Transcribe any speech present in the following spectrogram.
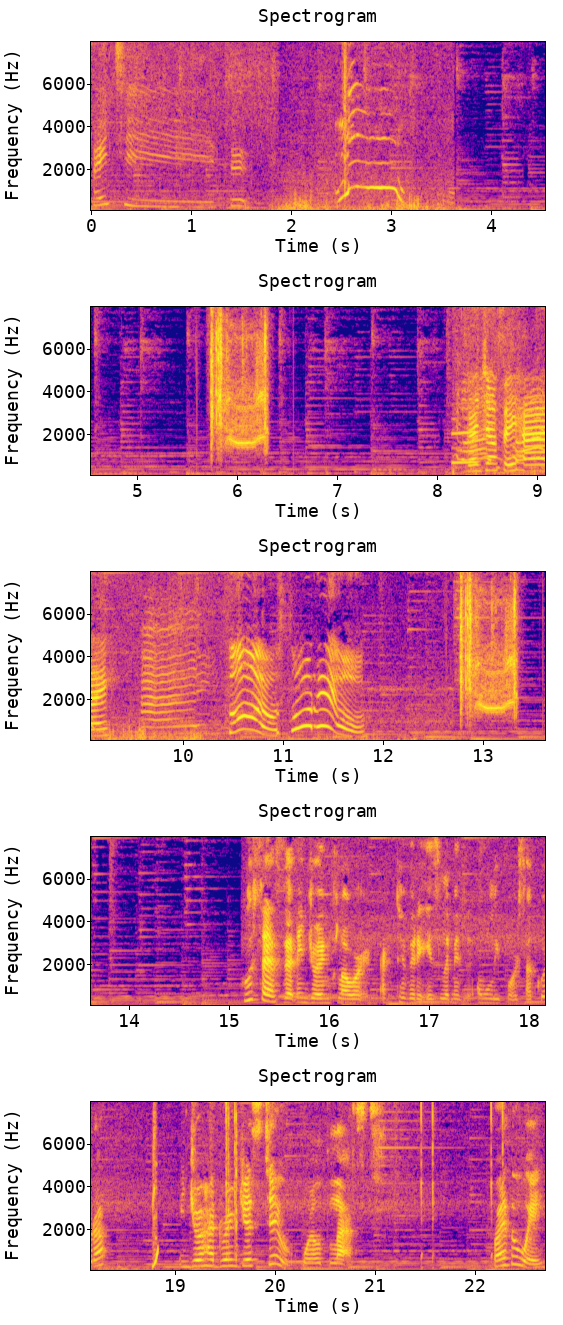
Hi, cheese. Rancang say hi. Hi. So, Who says that enjoying flower activity is limited only for sakura? Enjoy hydrangeas too, while it lasts. By the way,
